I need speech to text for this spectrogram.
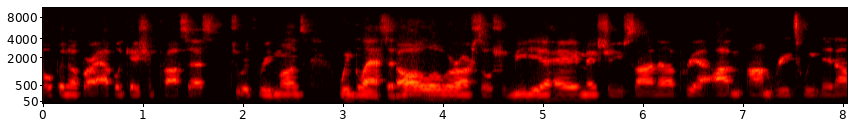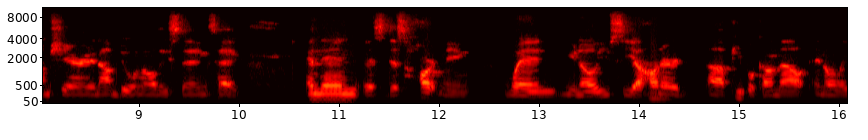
open up our application process two or three months, we blast it all over our social media. Hey, make sure you sign up. I'm, I'm retweeting it. I'm sharing. I'm doing all these things. Hey, and then it's disheartening when you know you see a hundred uh, people come out and only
